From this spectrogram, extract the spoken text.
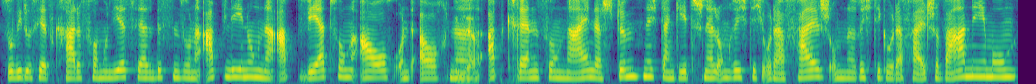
so wie du es jetzt gerade formulierst, ja ein bisschen so eine Ablehnung, eine Abwertung auch und auch eine ja. Abgrenzung. Nein, das stimmt nicht. Dann geht es schnell um richtig oder falsch, um eine richtige oder falsche Wahrnehmung.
